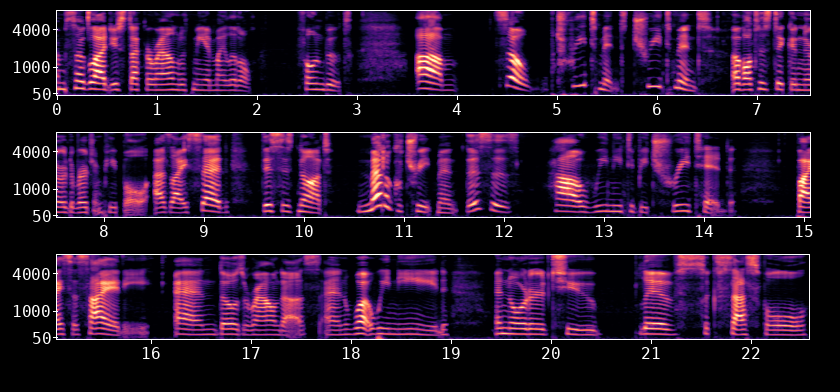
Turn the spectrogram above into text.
I'm so glad you stuck around with me in my little phone booth. Um, so, treatment, treatment of autistic and neurodivergent people. As I said, this is not medical treatment. This is how we need to be treated by society and those around us and what we need in order to live successful,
